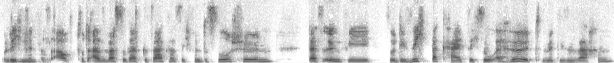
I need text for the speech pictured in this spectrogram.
Und mhm. ich finde das auch total, also was du gerade gesagt hast, ich finde es so schön, dass irgendwie so die Sichtbarkeit sich so erhöht mit diesen Sachen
